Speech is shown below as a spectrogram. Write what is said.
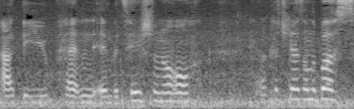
at the UPenn Invitational. I'll catch you guys on the bus.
